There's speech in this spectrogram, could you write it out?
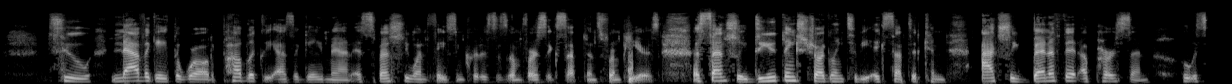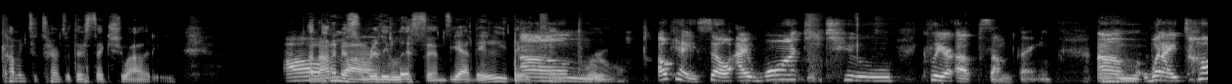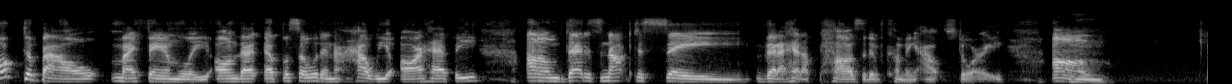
to navigate the world publicly as a gay man, especially when facing criticism versus acceptance from peers. Essentially, do you think struggling to be accepted can actually benefit a person who is coming to terms with their sexuality? Oh Anonymous really listens. Yeah, they they Um, came through. Okay, so I want to clear up something. Um, When I talked about my family on that episode and how we are happy, um, that is not to say that I had a positive coming out story. Um,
